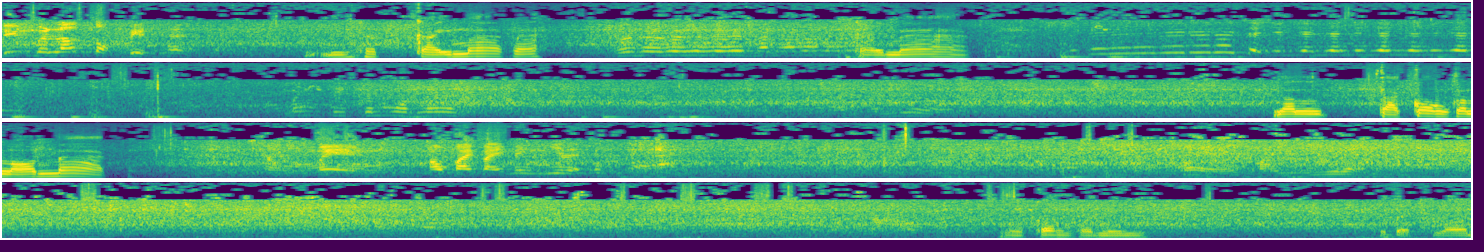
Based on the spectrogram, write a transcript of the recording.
ดึงมันแล้วตกเบ็ดฮะนี่ครับไกลมากนะเฮ้ยเฮ้ยเฮ้ยเฮ้ยทันทันทันไกลมากใจเย็นเย็นเย็นเย็นเย็นเย็นเย็นมันติดกันหมดเลย แล้วตากล้องก็ร้อนมากช่างแม่งเอาไปไปไม่มีแหละแหมไปอย่างนี้แหละในกล้องตัวนี้ก็แบบร้อน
